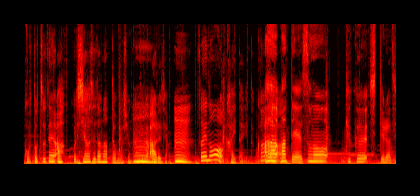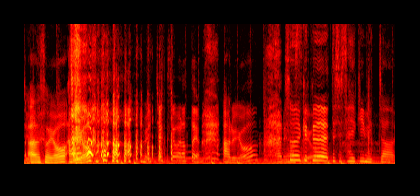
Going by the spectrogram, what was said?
こう突然あこれ幸せだなって思う瞬間とかあるじゃん、うん。そういうのを書いたりとか。あ待ってその曲知ってる私あそうよ。あるよ。めちゃくちゃ笑ったよ。あるよ。そういう曲私最近めっちゃ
